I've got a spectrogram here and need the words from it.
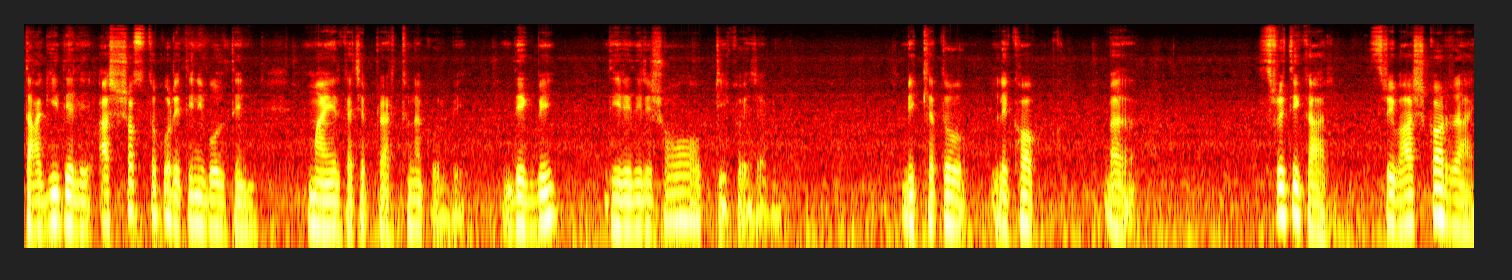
তাগিদ এলে আশ্বস্ত করে তিনি বলতেন, মায়ের কাছে প্রার্থনা করবে। দেখবে, ধীরে ধীরে সব ঠিক হয়ে যাবে। বিখ্যাত লেখক বা স্মৃতিকার শ্রী ভাস্কর রায়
